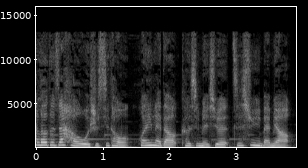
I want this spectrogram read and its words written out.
Hello，大家好，我是西彤，欢迎来到科技美学资讯一百秒。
